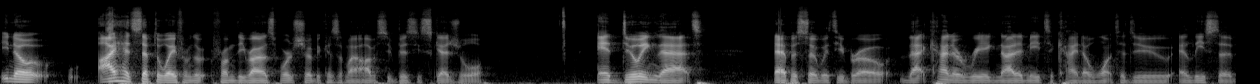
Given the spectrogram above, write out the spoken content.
you know, I had stepped away from the from the Right Sports Show because of my obviously busy schedule, and doing that episode with you, bro, that kind of reignited me to kind of want to do at least a,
